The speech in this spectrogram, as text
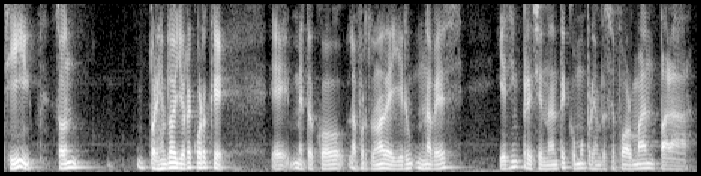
Sí, son... Por ejemplo, yo recuerdo que eh, me tocó la fortuna de ir una vez y es impresionante cómo, por ejemplo, se forman para...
